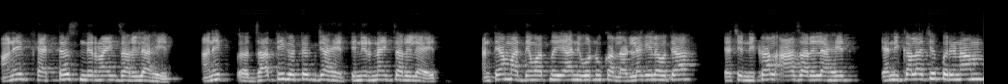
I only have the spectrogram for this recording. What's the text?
अनेक फॅक्टर्स निर्णायक झालेले आहेत. अनेक जाती घटक जे आहेत ते निर्णायक झालेले आहेत. आणि त्या माध्यमातून या निवडणुका लढल्या गेल्या होत्या. त्याचे निकाल आज आलेले आहेत. या निकालाचे परिणाम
